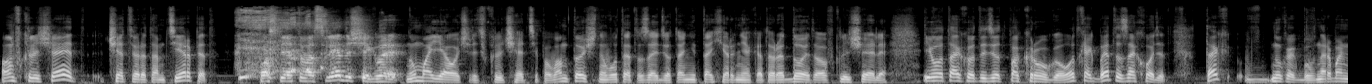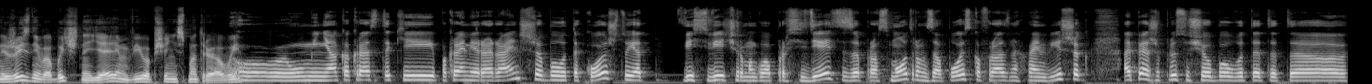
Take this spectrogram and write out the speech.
Он включает, четверо там терпят, после этого следующий говорит, ну, моя очередь включать, типа, вам точно вот это зайдет, а не та херня, которая до этого включали. И вот так вот идет по кругу. Вот как бы это заходит. Так, ну, как бы в нормальной жизни, в обычной, я MV вообще не смотрю, а вы? У меня как раз-таки, по крайней мере, раньше было такое, что я весь вечер могла просидеть за просмотром, за поисков разных аймвишек. Опять же, плюс еще был вот этот э,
